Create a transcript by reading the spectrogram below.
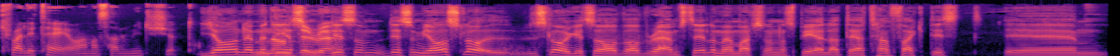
kvalitet och annars hade de inte köpt honom. Ja, nej men, Men det, som, det, som, det som jag har sla, slagits av av Ramsdale de här matcherna han har spelat är att han faktiskt ehm,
